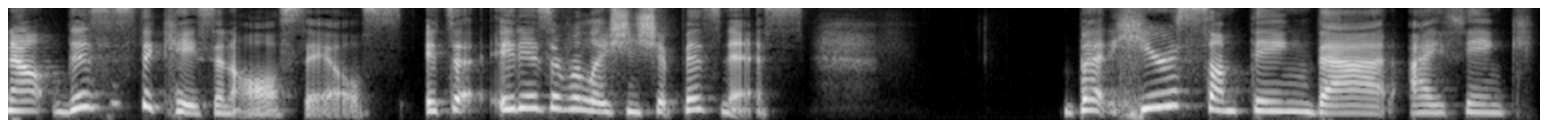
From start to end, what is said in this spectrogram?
Now, this is the case in all sales. It's a it is a relationship business. But here's something that I think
